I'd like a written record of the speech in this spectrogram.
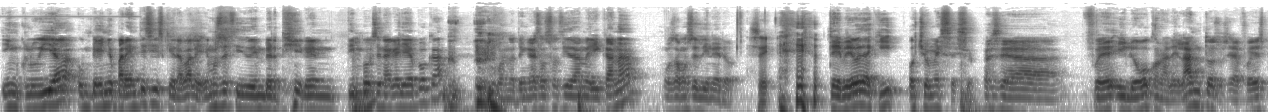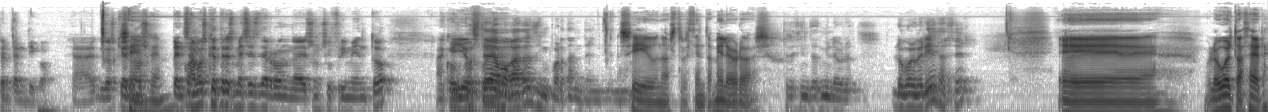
incluía un pequeño paréntesis que era, vale, hemos decidido invertir en Teambox en aquella época. Cuando tengáis la sociedad americana, os damos el dinero. Sí. Te veo de aquí ocho meses. O sea, fue. Y luego con adelantos, o sea, fue esperpéntico. O sea, los que Sí, nos sí. pensamos que tres meses de ronda es un sufrimiento. Con Aquello coste fue- de abogado es importante, entiendo. Sí, unos 300.000 euros. 300.000 euros. ¿Lo volverías a hacer? Eh, lo he vuelto a hacer.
